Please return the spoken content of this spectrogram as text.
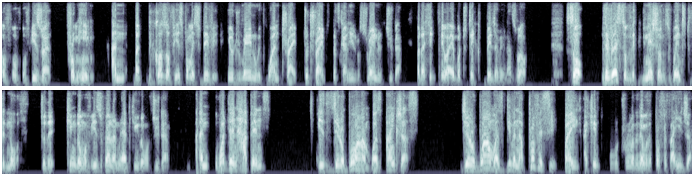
of, of, of Israel from him. And but because of his promise to David, he would remain with one tribe, two tribes. Basically, he was with Judah. But I think they were able to take Benjamin as well. So the rest of the nations went to the north, to the kingdom of Israel, and we had the kingdom of Judah. And what then happens is Jeroboam was anxious. Jeroboam was given a prophecy by, I can't remember the name of the prophet, Ahijah.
